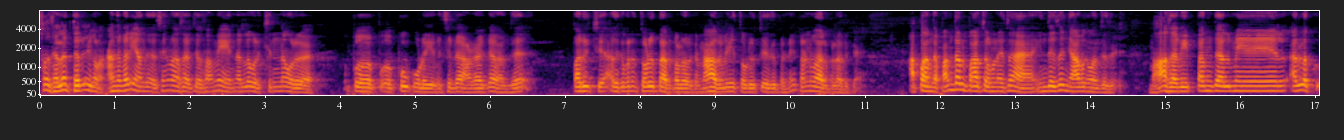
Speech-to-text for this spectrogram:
ஸோ இதெல்லாம் தெரிஞ்சுக்கணும். அந்த மாதிரி அந்த சீனிவாசாச்சாரிய சுவாமி நல்ல ஒரு சின்ன ஒரு பூ பூ பூக்கூடையை வச்சுட்டு அழகாக வந்து பறித்து அதுக்கப்புறம் தொழுப்பார் இருக்கும் நார்லேயே தொடுத்து இது பண்ணி பண்ணுவார் இருக்குது அப்போ அந்த பந்தல் பார்த்தோம்னே தான் இந்த இது ஞாபகம் வந்தது. மாதவி பந்தல் மேல் அல்ல கு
